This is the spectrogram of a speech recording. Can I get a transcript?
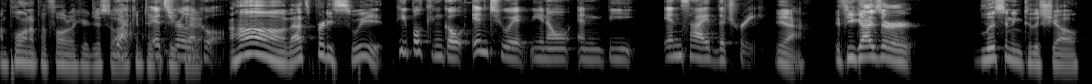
I'm pulling up a photo here just so I can take. it's a peek really at it. cool. Oh, that's pretty sweet. People can go into it, you know, and be inside the tree. Yeah. If you guys are listening to the show,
